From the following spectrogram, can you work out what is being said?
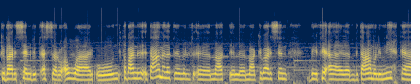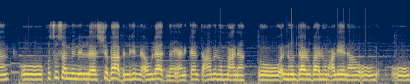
كبار السن بتأثروا أول. وطبعا تعاملت مع مع كبار السن بتعامل منيح كان. وخصوصا من الشباب اللي هن أولادنا يعني كان تعاملهم معنا وإنهم داروا بالهم علينا. وإن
